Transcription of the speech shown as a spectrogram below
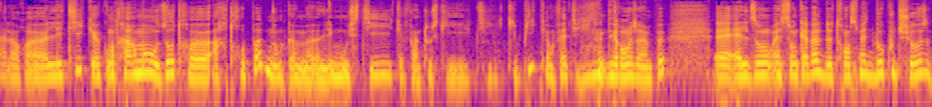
alors euh, les tiques, contrairement aux autres euh, arthropodes, donc comme euh, les moustiques, enfin tout ce qui, qui, pique en fait, qui nous dérange un peu, elles, ont, elles sont capables de transmettre beaucoup de choses,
